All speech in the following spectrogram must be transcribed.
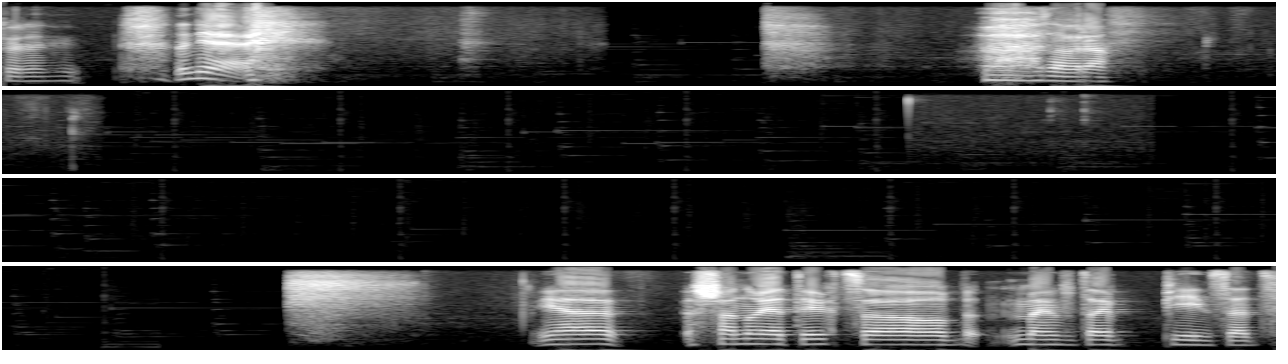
Kurde. No nie. Dobra. Ja szanuję tych, co mają tutaj 500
